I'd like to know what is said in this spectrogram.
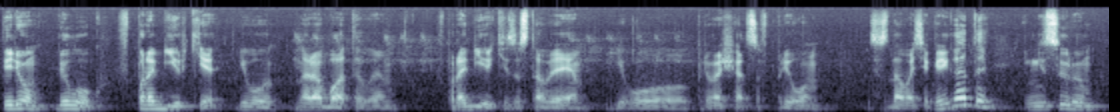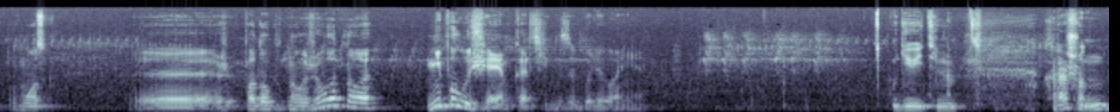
берем белок в пробирке, его нарабатываем, в пробирке заставляем его превращаться в прион и создавать агрегаты, инициируем в мозг э, подопытного животного, не получаем картины заболевания. Удивительно. Хорошо, ну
